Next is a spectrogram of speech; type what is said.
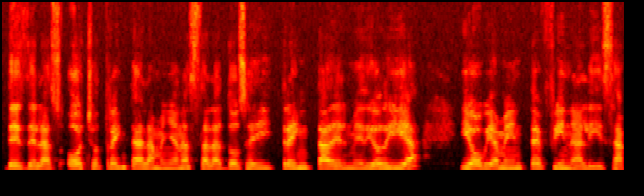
desde las 8.30 de la mañana hasta las 12.30 del mediodía y obviamente finaliza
